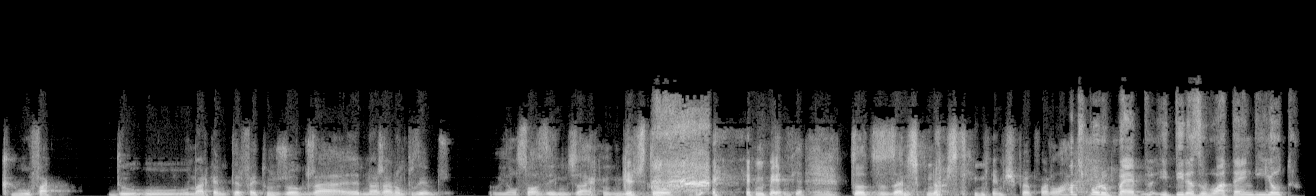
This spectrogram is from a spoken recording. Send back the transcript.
que o facto do o, o Marcano ter feito um jogo, já, nós já não podemos. Ele sozinho já gastou em média todos os anos que nós tínhamos para pôr lá. Podes pôr o Pep e tiras o Boateng e outro.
